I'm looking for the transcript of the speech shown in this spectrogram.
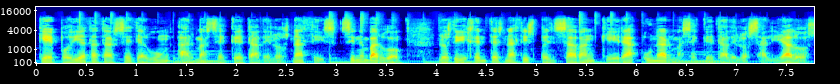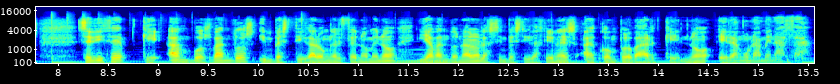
que podía tratarse de algún arma secreta de los nazis. Sin embargo, los dirigentes nazis pensaban que era un arma secreta de los aliados. Se dice que ambos bandos investigaron el fenómeno y abandonaron las investigaciones al comprobar que no eran una amenaza.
